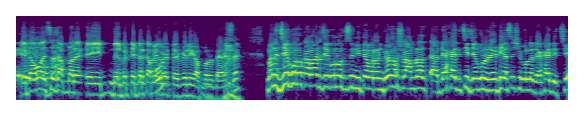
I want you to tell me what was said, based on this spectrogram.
এটাও হচ্ছে যে আপনার এই ভেলভেট টাইপের কাপড়? টাইপেরই কাপড় হয়েছে। মানে যে কোনো কালার যে কোনো কিছু নিতে পারেন ভিউয়ার্স আসলে আমরা দেখাই দিচ্ছি যেগুলো রেডি আছে সেগুলো দেখাই দিচ্ছি।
